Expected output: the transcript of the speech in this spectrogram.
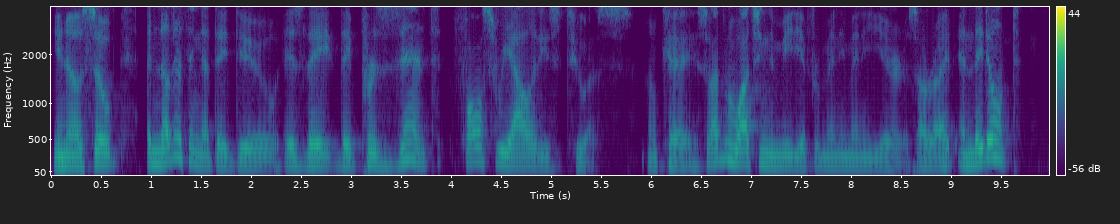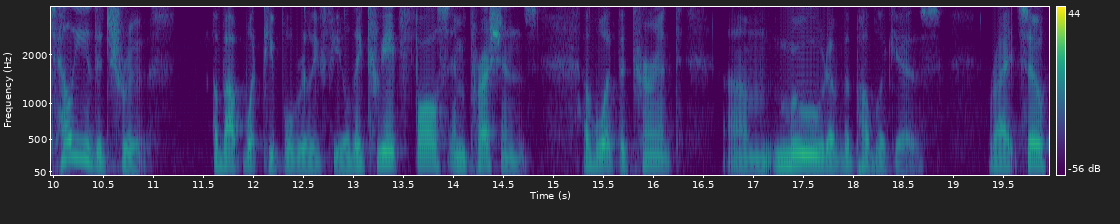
you know? So another thing that they do is they they present false realities to us okay? So i've been watching the media for many many years all right? And they don't tell you the truth about what people really feel. They create false impressions of what the current um, mood of the public is right? So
